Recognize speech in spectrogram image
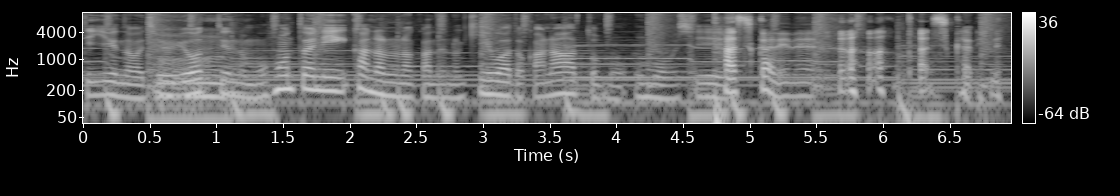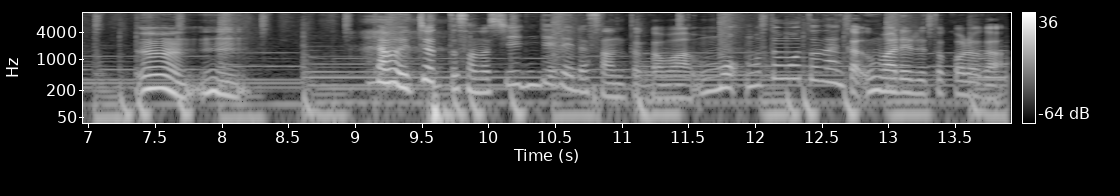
っていうのは重要っていうのも本当にカナの中でのキーワードかなとも思うし。確かにね。確かにねうんうん。多分ちょっとそのシンデレラさんとかはももともとなんか生まれるところが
